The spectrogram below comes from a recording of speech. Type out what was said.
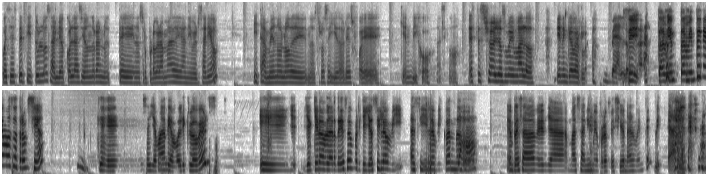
pues este título salió a colación durante nuestro programa de aniversario y también uno de nuestros seguidores fue quien dijo así como, este show es muy malo, tienen que verlo. Véanlo. Sí, también, también teníamos otra opción que se llama. Diabolic Lovers. Y yo, yo quiero hablar de eso porque yo sí lo vi, así lo vi cuando Ajá. Empezaba a ver ya más anime profesionalmente. Sí.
